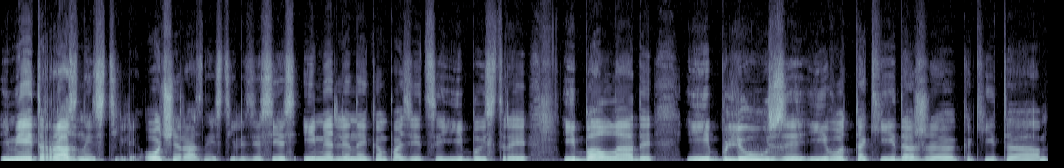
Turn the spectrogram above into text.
имеет разные стили, очень разные стили. Здесь есть и медленные композиции, и быстрые, и баллады, и блюзы, и вот такие даже какие-то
